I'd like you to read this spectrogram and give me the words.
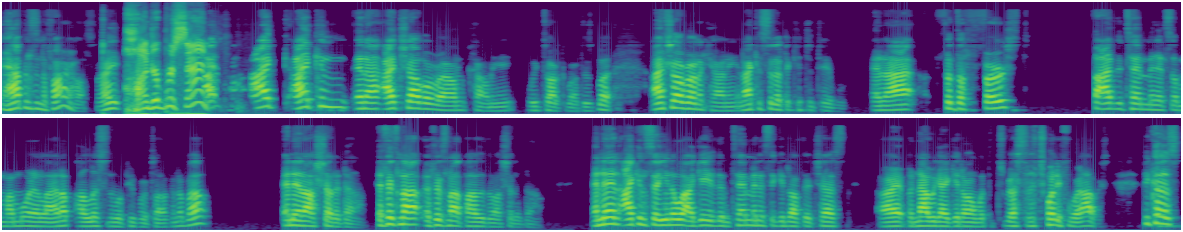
happens in the firehouse right? Hundred percent. I I can and I, I travel around the county. We talked about this but I travel around the county and I can sit at the kitchen table. And I for the first five to ten minutes of my morning lineup I'll listen to what people are talking about and then I'll shut it down. If it's not if it's not positive I'll shut it down. And then I can say you know what? I gave them ten minutes to get it off their chest. All right but now we got to get on with the rest of the twenty four hours. Because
